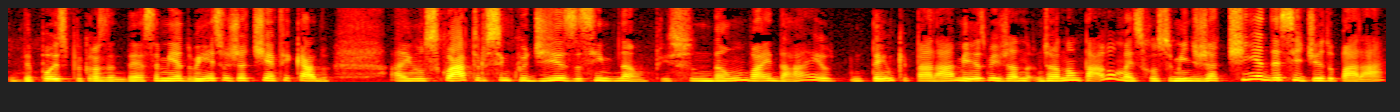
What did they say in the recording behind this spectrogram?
depois por causa dessa minha doença eu já tinha ficado aí uns quatro, cinco dias assim, não, isso não vai dar, eu tenho que parar mesmo. E já, já não estava mais consumindo, já tinha decidido parar.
